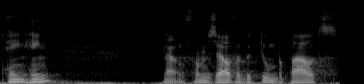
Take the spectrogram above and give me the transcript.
heen hing. Nou, voor mezelf heb ik toen bepaald.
